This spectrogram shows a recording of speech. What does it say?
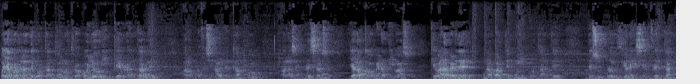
Vaya por delante, por tanto, nuestro apoyo inquebrantable a los profesionales del campo, a las empresas y a las cooperativas que van a perder una parte muy importante de sus producciones y se enfrentan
